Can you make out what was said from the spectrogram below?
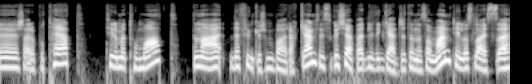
eh, skjære opp potet, til og med tomat den er, Det funker som barrakkeren. Så hvis du skal kjøpe deg et lite gadget denne sommeren til å slice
